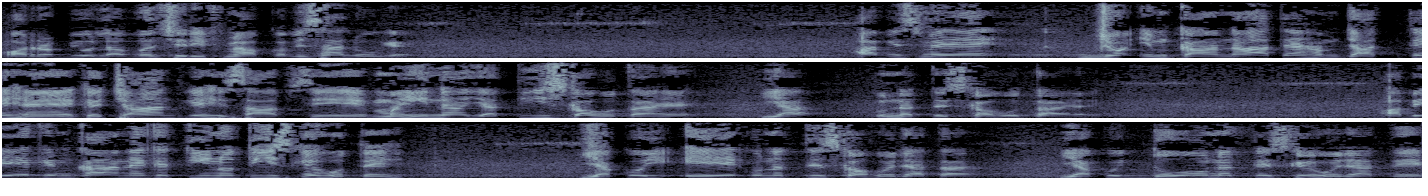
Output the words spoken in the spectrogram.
اور ربیع الاول شریف میں آپ کا وصال ہو گیا۔ اب اس میں جو امکانات ہیں، ہم جانتے ہیں کہ چاند کے حساب سے مہینہ یا تیس کا ہوتا ہے یا انتیس کا ہوتا ہے۔ اب ایک امکان ہے کہ تینوں تیس کے ہوتے ہیں یا کوئی ایک انتیس کا ہو جاتا ہے یا کوئی دو انتیس کے ہو جاتے،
